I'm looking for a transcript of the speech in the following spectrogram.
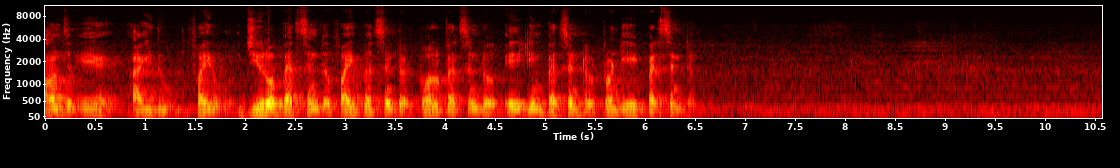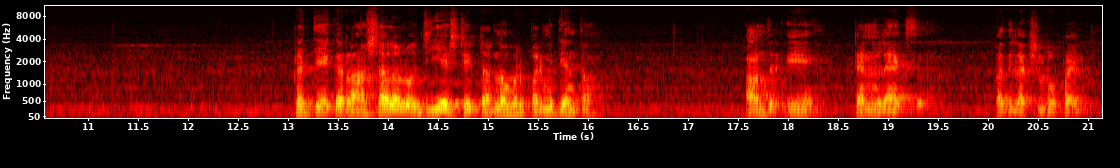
ఆన్సర్ ఏ ఐదు five. Zero percent five percent twelve percent eighteen percent twenty eight percent. ప్రత్యేక రాష్ట్రాలలో జిఎస్టీ టర్నోవర్ పరిమితి ఎంత? ఆన్సర్ ఏ టెన్ ల్యాక్స్ పది లక్షల రూపాయలు.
